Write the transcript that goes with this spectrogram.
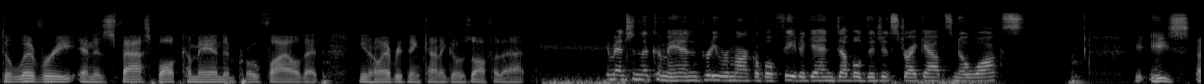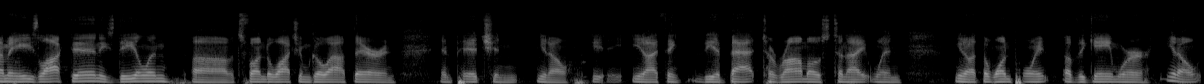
delivery and his fastball command and profile that you know everything kind of goes off of that. You mentioned the command, pretty remarkable feat again, double digit strikeouts, no walks. He's, I mean, he's locked in. He's dealing. Uh, it's fun to watch him go out there and, and pitch. And you know, you know, I think the at bat to Ramos tonight, when, you know, at the one point of the game where you know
